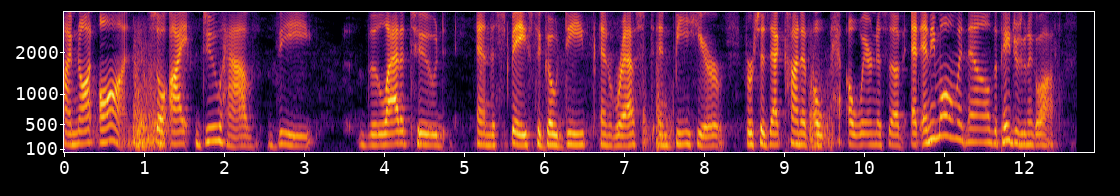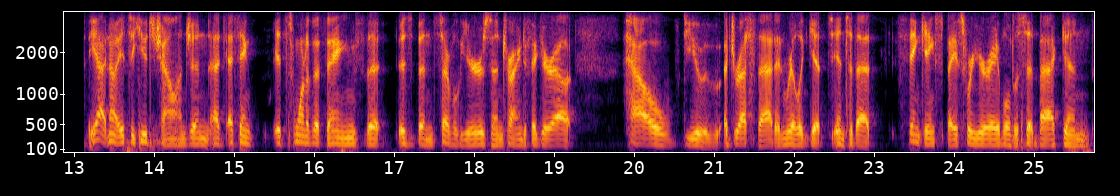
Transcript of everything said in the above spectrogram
I'm not on. So I do have the, the latitude and the space to go deep and rest and be here versus that kind of awareness of at any moment now the pager is going to go off. Yeah, no, it's a huge challenge, and I, I think it's one of the things that has been several years in trying to figure out how do you address that and really get into that thinking space where you're able to sit back and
